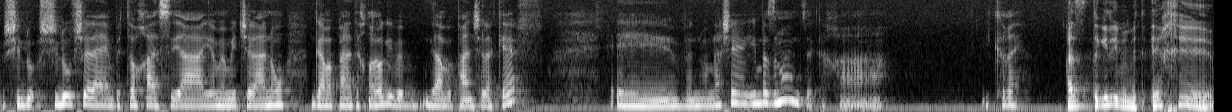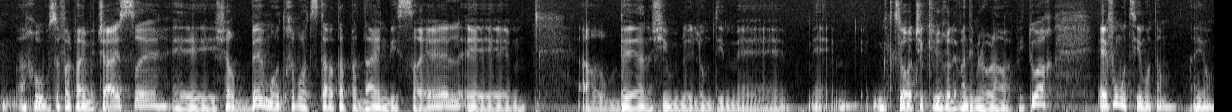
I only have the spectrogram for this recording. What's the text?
ושילוב שלהם בתוך העשייה היומיומית שלנו, גם בפן הטכנולוגי וגם בפן של הכיף. אה, ואני מאמינה שעם הזמן זה ככה יקרה. אז תגידי באמת, איך, אה, אנחנו בסוף 2019, אה, יש הרבה מאוד חברות סטארט-אפ עדיין בישראל, הרבה אנשים לומדים מקצועות שרלוונטיים לעולם הפיתוח. איפה מוצאים אותם היום?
